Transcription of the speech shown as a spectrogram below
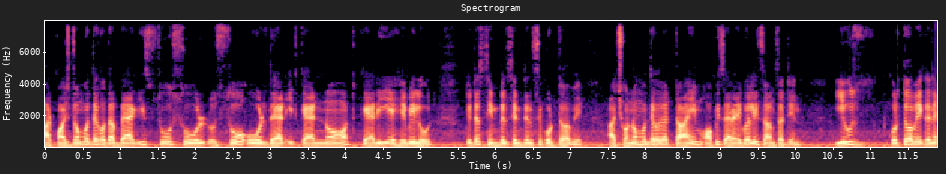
আর পাঁচ নম্বর দেখো the bag is so sole so old that it can not carry a heavy load তো এটা সিম্পল সেন্টেন্সে করতে হবে। আর ছ নম্বর দেখো the time of his arrival is uncertain use করতে হবে এখানে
